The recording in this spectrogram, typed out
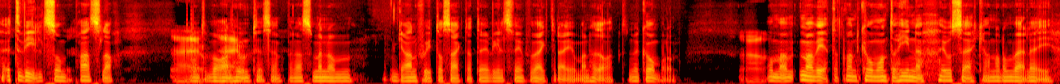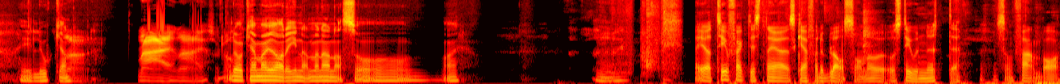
ett vilt som prasslar. Nej, inte bara en nej. hund till exempel. Alltså, men om grannskytt har sagt att det är vildsvin på väg till dig och man hör att nu kommer de. Ja. Och man, man vet att man kommer inte att hinna osäkra när de väl är i, i luckan. Nej. Nej, nej, såklart. Då kan man göra det innan men annars så nej. Mm. Jag tog faktiskt när jag skaffade blasern och, och stod nötte som fan bara.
